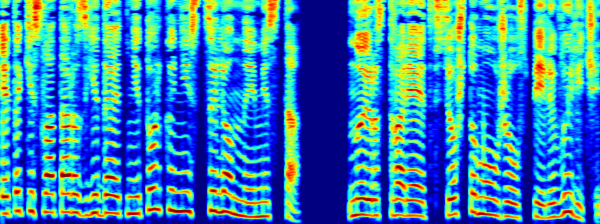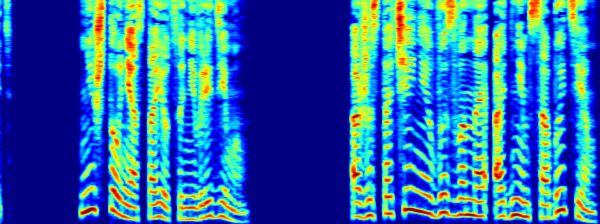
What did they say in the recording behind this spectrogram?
Эта кислота разъедает не только неисцеленные места, но и растворяет все, что мы уже успели вылечить. Ничто не остается невредимым. Ожесточение, вызванное одним событием,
